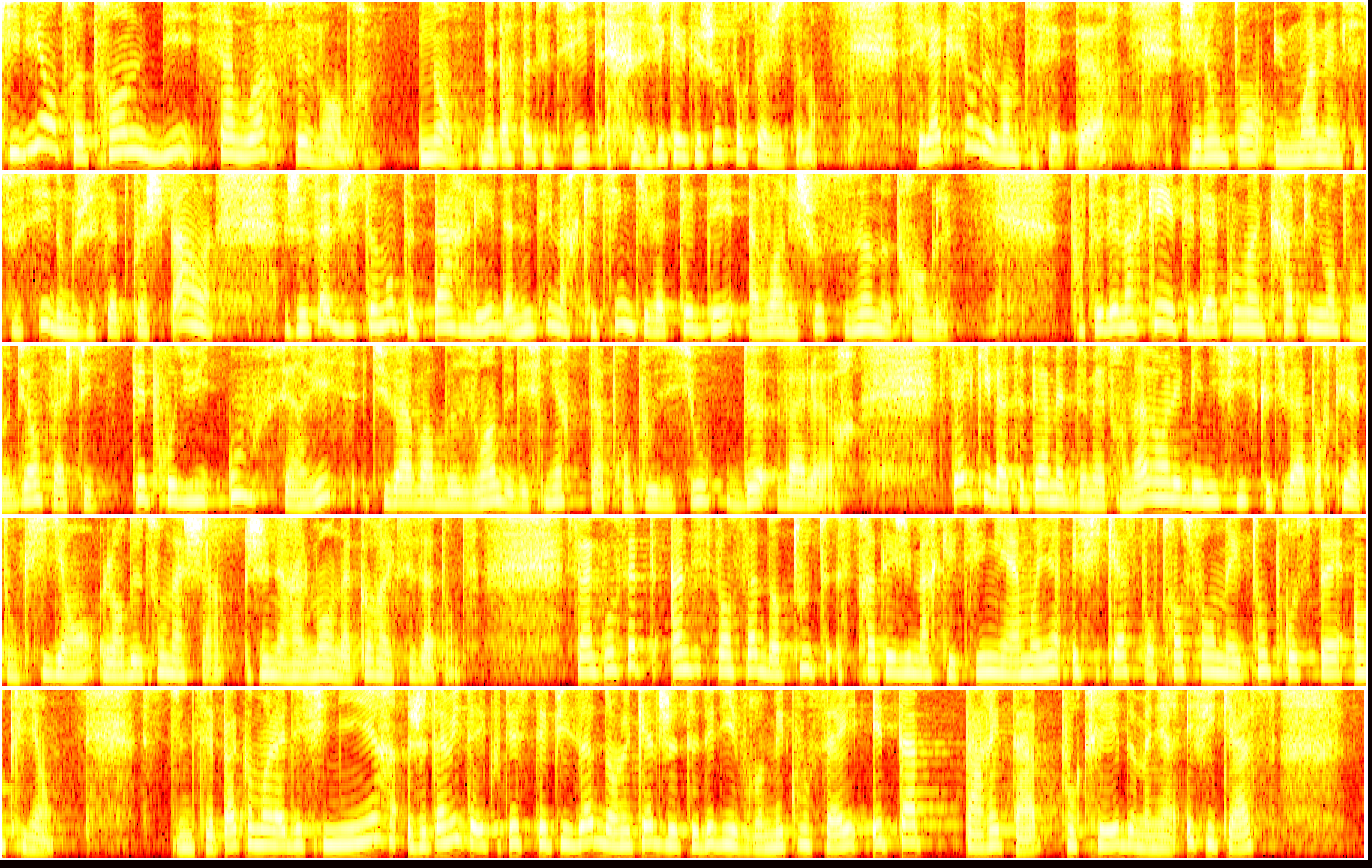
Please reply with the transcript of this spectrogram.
Qui dit entreprendre dit savoir se vendre. Non, ne pars pas tout de suite, j'ai quelque chose pour toi justement. Si l'action de vente te fait peur, j'ai longtemps eu moi-même ce souci, donc je sais de quoi je parle, je souhaite justement te parler d'un outil marketing qui va t'aider à voir les choses sous un autre angle. Pour te démarquer et t'aider à convaincre rapidement ton audience à acheter tes produits ou services, tu vas avoir besoin de définir ta proposition de valeur. Celle qui va te permettre de mettre en avant les bénéfices que tu vas apporter à ton client lors de ton achat, généralement en accord avec ses attentes. C'est un concept indispensable dans toute stratégie marketing et un moyen efficace pour transformer ton prospect en client. Si tu ne sais pas comment la définir, je t'invite à écouter cet épisode dans lequel je te délivre mes conseils étape par étape pour créer de manière efficace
